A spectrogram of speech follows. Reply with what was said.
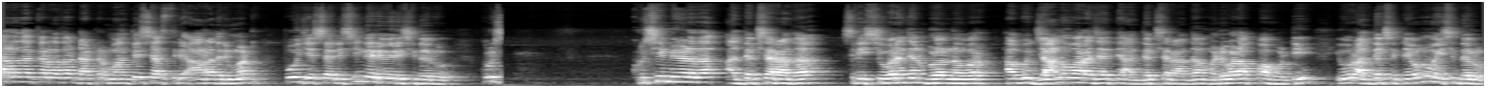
ಆರಾಧಕರಾದ ಡಾಕ್ಟರ್ ಮಹಂತೇಶ್ ಶಾಸ್ತ್ರಿ ಆರಾಧನೆ ಮಠ್ ಪೂಜೆ ಸಲ್ಲಿಸಿ ನೆರವೇರಿಸಿದರು. ಕೃಷಿ ಕೃಷಿ ಮೇಳದ ಅಧ್ಯಕ್ಷರಾದ ಶ್ರೀ ಶಿವರಂಜನ್ ಬುಳನ್ನವರ್ ಹಾಗೂ ಜಾನುವಾರ ಜಾತಿ ಅಧ್ಯಕ್ಷರಾದ ಮಡಿವಾಳಪ್ಪ ಹೋಟಿ ಇವರು ಅಧ್ಯಕ್ಷತೆಯನ್ನು ವಹಿಸಿದ್ದರು.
